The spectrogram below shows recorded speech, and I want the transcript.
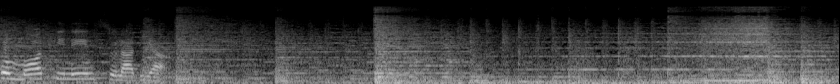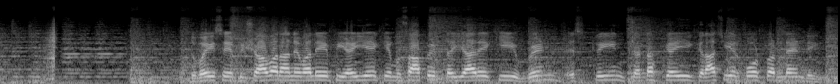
को मौत की नींद सुला दिया। दुबई से पिशावर आने वाले पीआईए के मुसाफिर तैयारे की विंड स्क्रीन चटक गई, कराची एयरपोर्ट पर लैंडिंग।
